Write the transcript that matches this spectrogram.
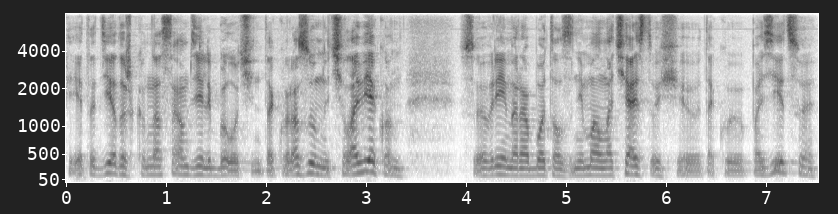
И этот дедушка на самом деле был очень такой разумный человек. Он в свое время работал, занимал начальствующую такую позицию.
